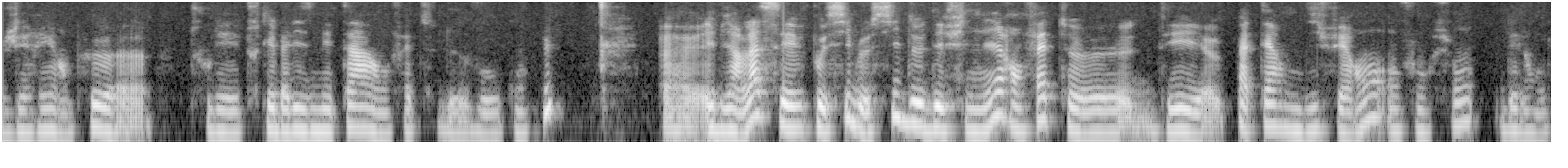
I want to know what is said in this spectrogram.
gérer un peu euh, tous les, toutes les balises méta en fait de vos contenus. et eh bien là, c'est possible aussi de définir en fait des patterns différents en fonction des langues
